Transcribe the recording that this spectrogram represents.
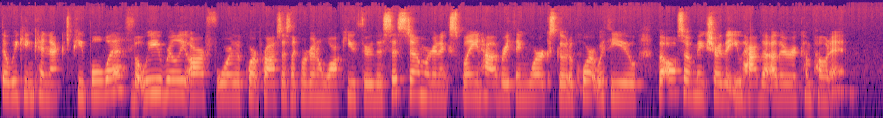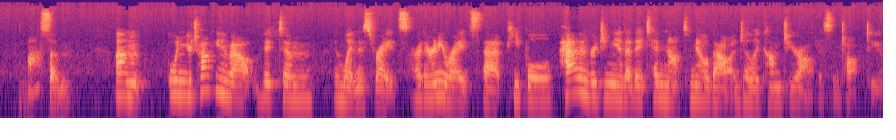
that we can connect people with. But we really are for the court process. Like, we're going to walk you through the system, we're going to explain how everything works, go to court with you, but also make sure that you have the other component. Awesome. Um, when you're talking about victim and witness rights. Are there any rights that people have in Virginia that they tend not to know about until they come to your office and talk to you?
